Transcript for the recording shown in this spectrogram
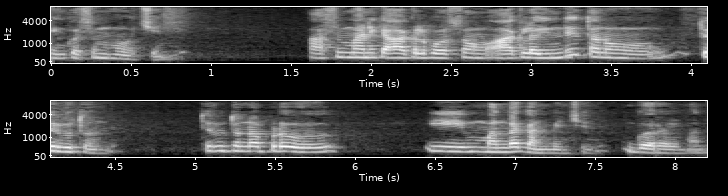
ఇంకో సింహం వచ్చింది. ఆ సింహానికి ఆకలి కోసం ఆకలి అయింది తను తిరుగుతుంది. తిరుగుతున్నప్పుడు ఈ మంద కనిపించింది గొర్రెల మంద.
